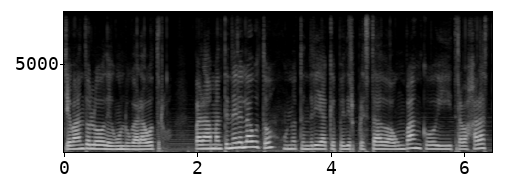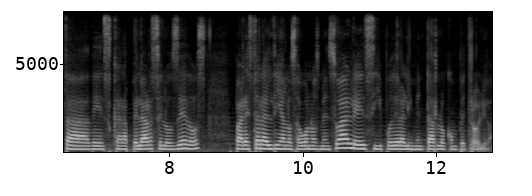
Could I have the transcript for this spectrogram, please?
llevándolo de un lugar a otro. Para mantener el auto, uno tendría que pedir prestado a un banco y trabajar hasta descarapelarse los dedos para estar al día en los abonos mensuales y poder alimentarlo con petróleo.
